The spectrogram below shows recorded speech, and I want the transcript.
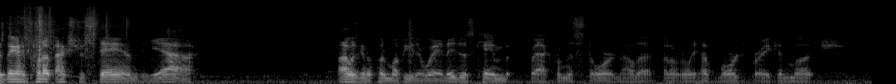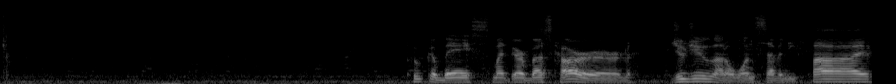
Good thing I put up extra stands. Yeah. I was going to put them up either way. They just came back from the store now that I don't really have large break breaking much. Puka base might be our best card. Juju out of 175.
